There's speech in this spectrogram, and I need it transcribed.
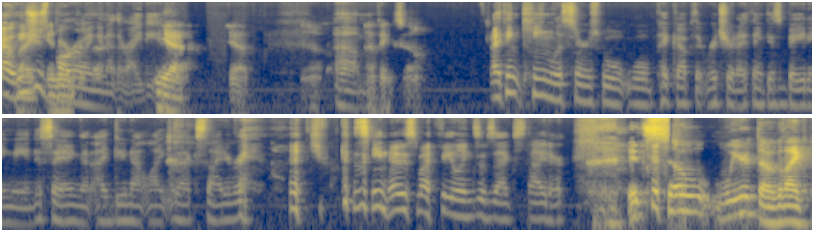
oh he's like, just borrowing another idea Yeah, um I think so. I think keen listeners will will pick up that Richard I think is baiting me into saying that I do not like Zack Snyder very much because he knows my feelings of Zack Snyder. It's so weird though. Like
